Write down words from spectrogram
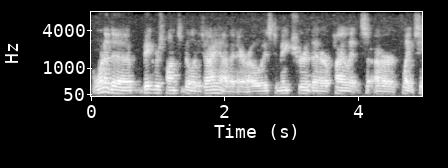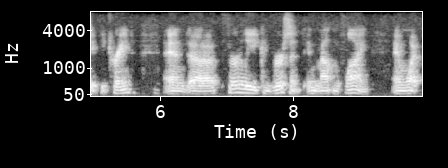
one of the big responsibilities I have at Aero is to make sure that our pilots are flight safety trained and uh, thoroughly conversant in mountain flying and what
